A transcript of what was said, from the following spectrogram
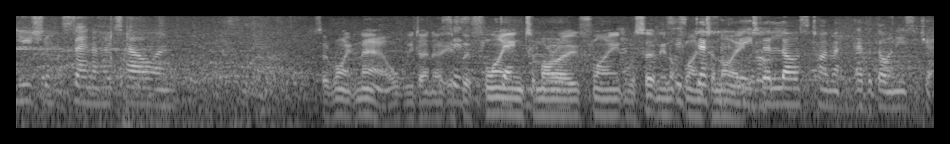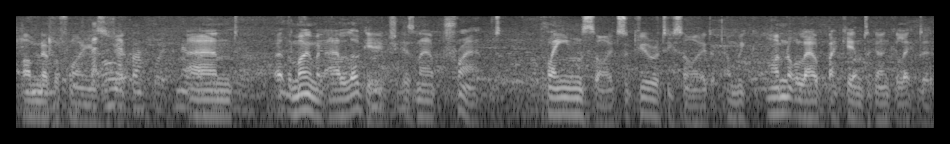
You usually have to stay in a hotel and So right now, we don't know This if we're flying tomorrow. Flying. We're certainly not this is flying definitely tonight. the last time I ever go on EasyJet. I'm never flying EasyJet. Never, never. And at the moment, our luggage is now trapped plane side, security side, and we, I'm not allowed back in to go and collect it.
